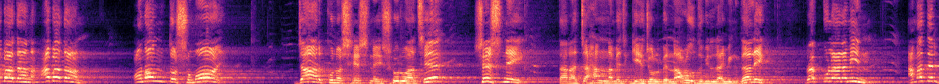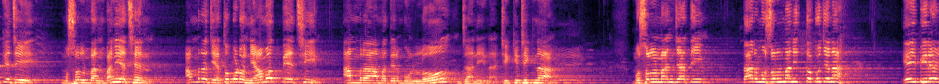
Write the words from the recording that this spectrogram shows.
আবাদান আবাদান। অনন্ত সময় যার কোনো শেষ নেই, শুরু আছে, শেষ নেই, তারা জাহান নামে গিয়ে জ্বলবে। নাউদুবিল্লাহ মিন দালিক রাব্বুল আলামিন আমাদেরকে যে মুসলমান বানিয়েছেন, আমরা যে এত বড় নিয়ামত পেয়েছি, আমরা আমাদের মূল্য জানি না। ঠিক কি ঠিক না? মুসলমান জাতি তার মুসলমানিত্ব বুঝে না, এই বীরের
